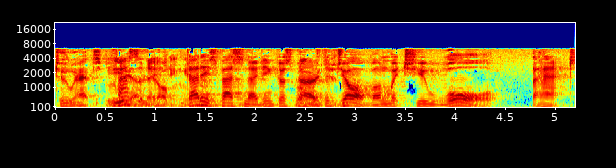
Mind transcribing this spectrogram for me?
Two hats. for Rio Fascinating. job. That is fascinating because what No, was the job on which you wore the hat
